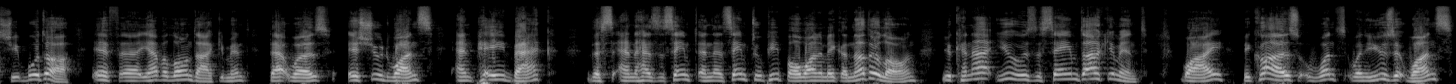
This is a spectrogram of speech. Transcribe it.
shibudo. If uh, you have a loan document that was issued once and paid back, this and has the same and the same two people want to make another loan, you cannot use the same document. Why? Because once when you use it once,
